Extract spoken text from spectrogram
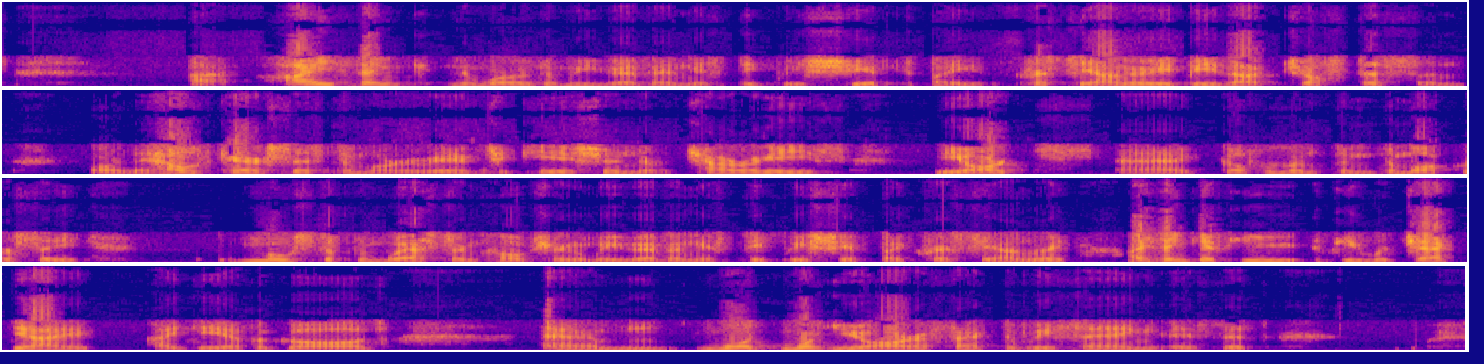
I think the world that we live in is deeply shaped by Christianity, be that justice and or the healthcare system or education or charities, the arts, uh, government and democracy. Most of the Western culture that we live in is deeply shaped by Christianity. I think if you if you reject the idea of a God, um, what what you are effectively saying is that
